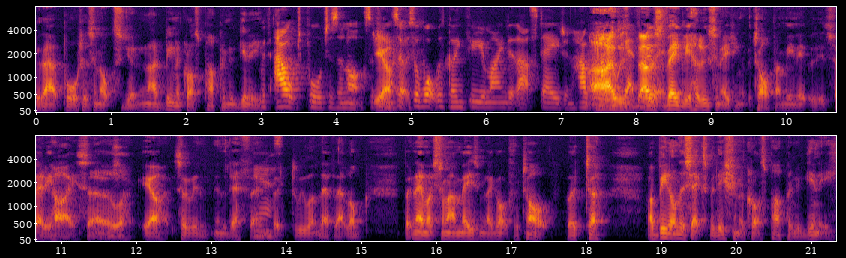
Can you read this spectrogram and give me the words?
without porters and oxygen. And I'd been across Papua New Guinea. Without porters and oxygen. Yeah. So, so what was going through your mind at that stage, and how, how I did was you get I was it? vaguely hallucinating at the top. I mean, it, it's fairly high, so yeah, sort of in, in the death zone. Yes. But we weren't there for that long. But no, much to my amazement, I got to the top. But uh, I've been on this expedition across Papua New Guinea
